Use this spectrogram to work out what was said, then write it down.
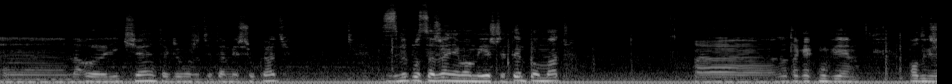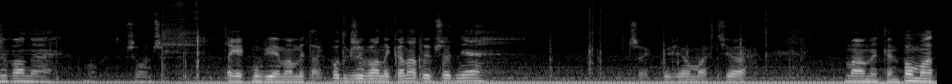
e, na OLX-ie, także możecie tam je szukać. Z wyposażenia mamy jeszcze tempomat, E, no tak jak mówiłem, podgrzewane. Przełączę. Tak jak mówiłem, mamy tak, podgrzewane kanapy przednie. W trzech poziomach, ciach. Mamy tempomat.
